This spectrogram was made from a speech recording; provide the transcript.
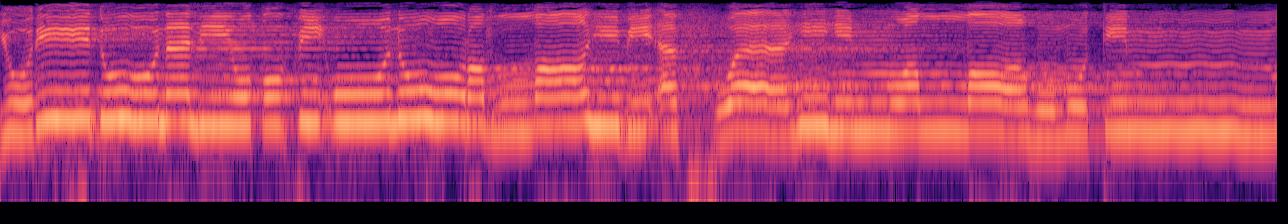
يريدون ليطفئوا نور الله بأفواههم والله متم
